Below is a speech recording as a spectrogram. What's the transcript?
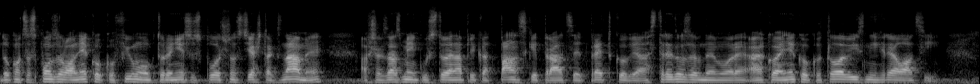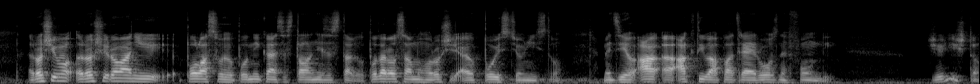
Dokonca sponzoroval niekoľko filmov, ktoré nie sú v spoločnosti až tak známe, avšak za zmienku stoja napríklad Pánske práce, Predkovia, Stredozemné more a ako aj niekoľko televíznych relácií. Rozširovaní pola svojho podnikania sa stále nezastavil. Podarilo sa mu ho rozšíriť aj o poisťovníctvo. Medzi jeho aktíva patria aj rôzne fondy. Čiže vidíš to?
